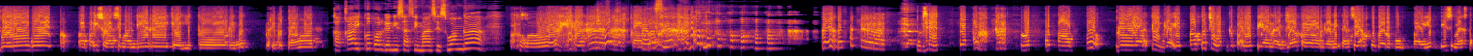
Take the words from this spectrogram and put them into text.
dua minggu apa isolasi mandiri kayak gitu ribet ribet banget. Kakak ikut organisasi mahasiswa nggak? Oh, iya. Peres ya? Jadi, aku dua tiga itu aku cuma kepanitiaan aja kalau organisasi aku baru mulai di semester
